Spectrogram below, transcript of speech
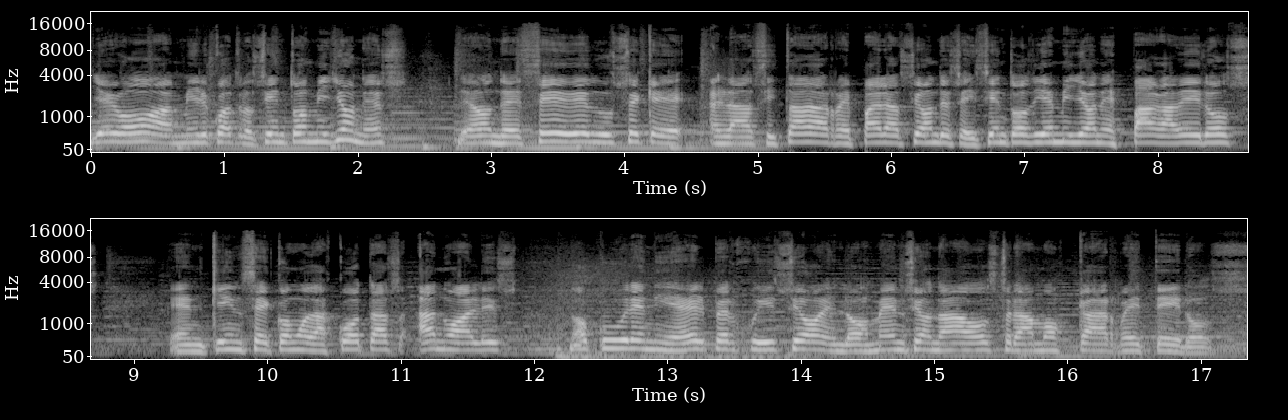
llegó a 1.400 millones, de donde se deduce que la citada reparación de 610 millones pagaderos en 15 cómodas cuotas anuales no cubre ni el perjuicio en los mencionados tramos carreteros.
